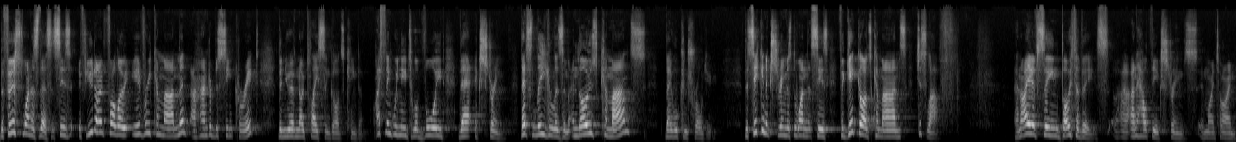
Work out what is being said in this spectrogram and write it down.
The first one is this it says, if you don't follow every commandment 100% correct, then you have no place in God's kingdom. I think we need to avoid that extreme. That's legalism. And those commands, they will control you. The second extreme is the one that says, forget God's commands, just love. And I have seen both of these uh, unhealthy extremes in my time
